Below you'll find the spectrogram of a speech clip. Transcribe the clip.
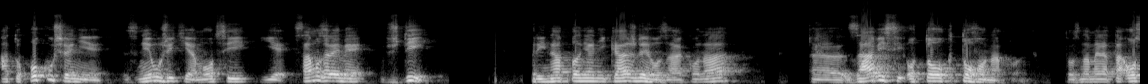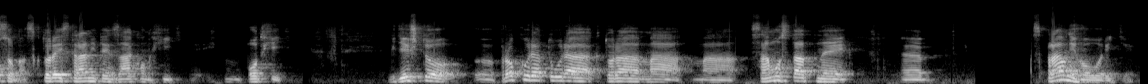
a to pokušenie zneužitia moci je samozrejme vždy pri naplňaní každého zákona e, závisí od toho, kto ho naplňa. To znamená tá osoba, z ktorej strany ten zákon chytí, podchytí. Kdežto e, prokuratúra, ktorá má, má samostatné, e, správne hovoríte,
